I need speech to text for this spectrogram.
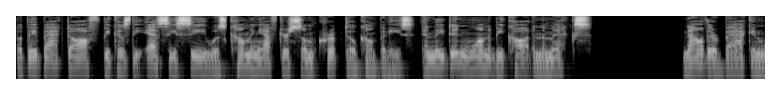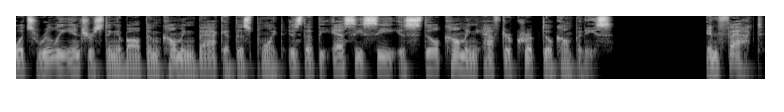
but they backed off because the SEC was coming after some crypto companies and they didn't want to be caught in the mix. Now they're back and what's really interesting about them coming back at this point is that the SEC is still coming after crypto companies. In fact,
